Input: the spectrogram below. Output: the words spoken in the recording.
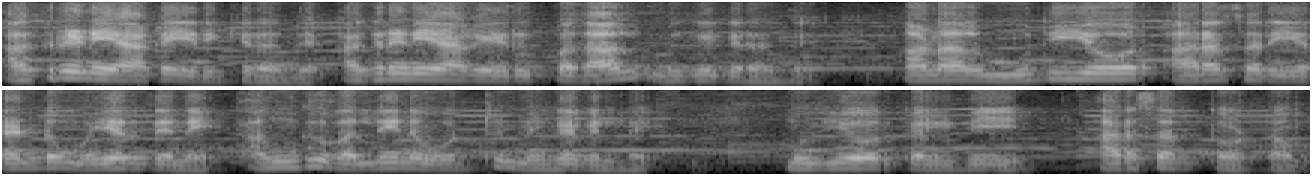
அகிரணியாக இருக்கிறது. அகிரணியாக இருப்பதால் மிகுகிறது. ஆனால் முதியோர் அரசர் இரண்டும் உயர்தினை அங்கு வல்லின ஒற்று மிகவில்லை. முதியோர் கல்வி அரசர் தோட்டம்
